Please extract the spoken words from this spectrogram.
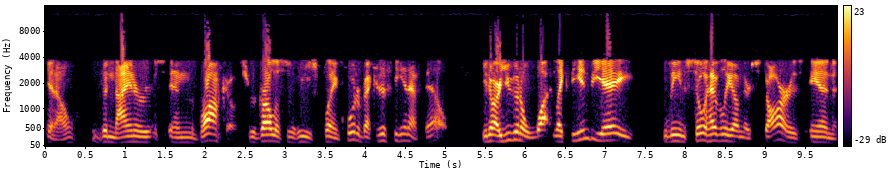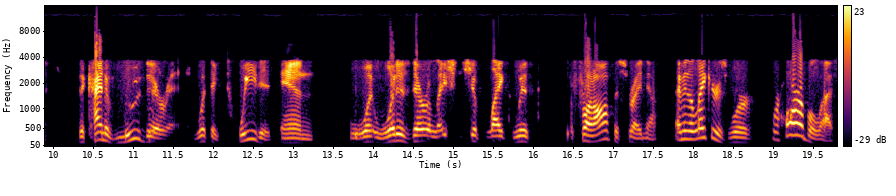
you know, the Niners and the Broncos, regardless of who's playing quarterback. Because it's the NFL. You know, are you going to watch? Like the NBA leans so heavily on their stars and the kind of mood they're in, what they tweeted, and what what is their relationship like with the front office right now. I mean, the Lakers were were horrible last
